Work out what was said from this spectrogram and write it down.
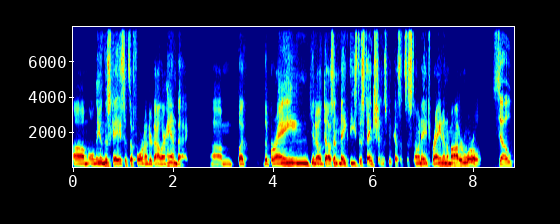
Um, only in this case, it's a $400 handbag. Um, but the brain you know doesn't make these distinctions because it's a stone age brain in a modern world. So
